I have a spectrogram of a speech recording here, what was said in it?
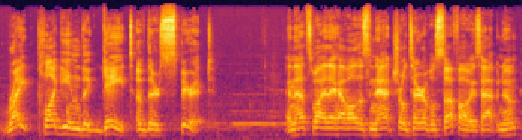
right plugging the gate of their spirit. And that's why they have all this natural, terrible stuff always happen to them.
